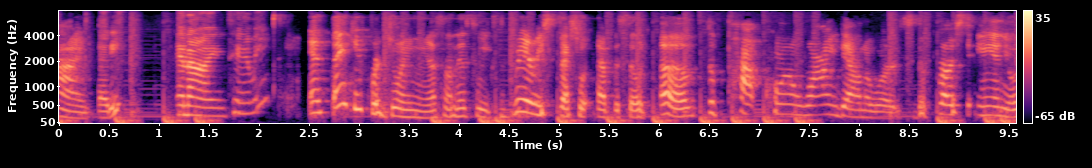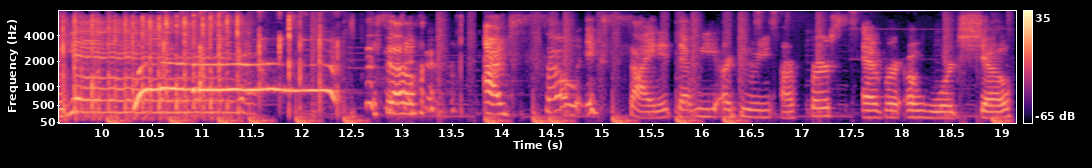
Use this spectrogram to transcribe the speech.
I'm Eddie. And I'm Tammy. And thank you for joining us on this week's very special episode of the Popcorn Wine Down Awards, the first annual. Yay! so I'm so excited that we are doing our first ever award show.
